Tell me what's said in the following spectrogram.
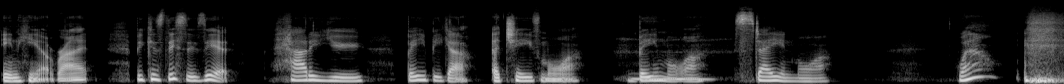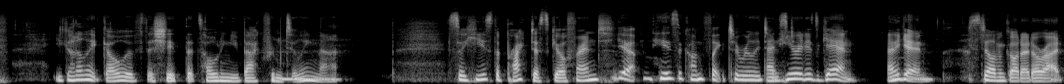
in here, right? Because this is it. How do you be bigger, achieve more, be hmm. more, stay in more? Well, you got to let go of the shit that's holding you back from doing hmm. that. So here's the practice, girlfriend. Yeah. Here's the conflict to really test. And here it is again and again. Still haven't got it. All right.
